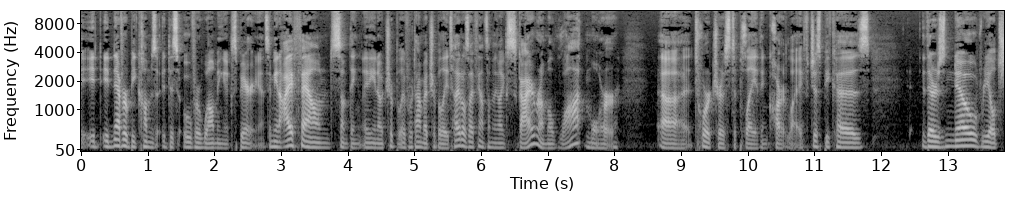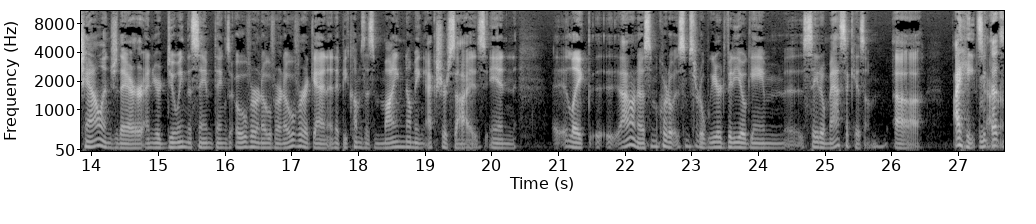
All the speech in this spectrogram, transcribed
it, it never becomes this overwhelming experience. I mean, I found something, you know, triple. If we're talking about AAA titles, I found something like Skyrim a lot more uh, torturous to play than Cart Life, just because there's no real challenge there, and you're doing the same things over and over and over again, and it becomes this mind-numbing exercise in uh, like uh, I don't know some sort of some sort of weird video game uh, sadomasochism. Uh, I hate Skyrim, I mean, that's-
